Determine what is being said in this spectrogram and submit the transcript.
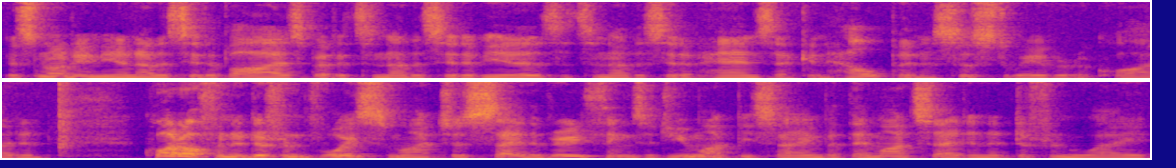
it's not only another set of eyes, but it's another set of ears, it's another set of hands that can help and assist wherever required. And quite often, a different voice might just say the very things that you might be saying, but they might say it in a different way.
